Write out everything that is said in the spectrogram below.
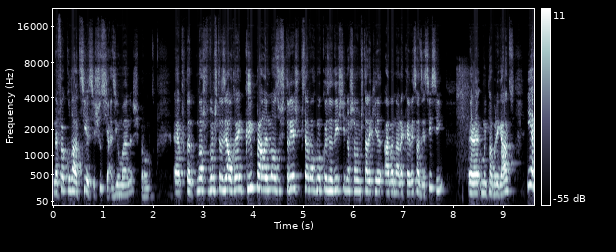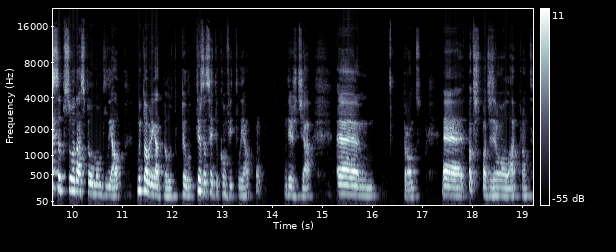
na Faculdade de Ciências Sociais e Humanas. Pronto. Eh, portanto, nós vamos trazer alguém que, para além de nós os três, percebe alguma coisa disto e nós só vamos estar aqui a a abanar a cabeça a dizer sim, sim, eh, muito obrigado. E essa pessoa dá-se pelo nome de Leal. Muito obrigado pelo, pelo teres aceito o convite, Leal, desde já. Pronto. Eh, podes, podes dizer um olá, pronto.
